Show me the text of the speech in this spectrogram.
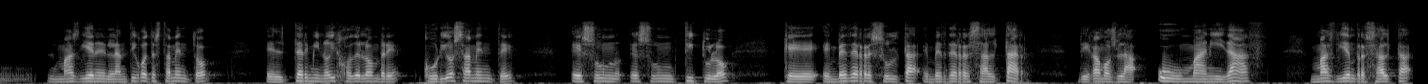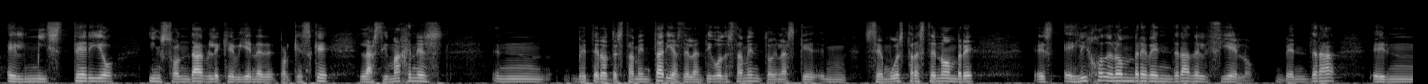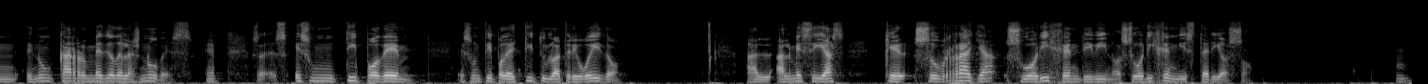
más bien en el Antiguo Testamento, el término Hijo del Hombre, curiosamente, es un, es un título que en vez de resulta, en vez de resaltar, digamos, la humanidad, más bien resalta el misterio insondable que viene de, porque es que las imágenes mm, veterotestamentarias del Antiguo Testamento en las que mm, se muestra este nombre es el Hijo del Hombre vendrá del cielo, vendrá en, un carro en medio de las nubes. ¿eh? es, un tipo de es un tipo de título atribuido al, Mesías que subraya su origen divino, su origen misterioso. ¿Mm?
